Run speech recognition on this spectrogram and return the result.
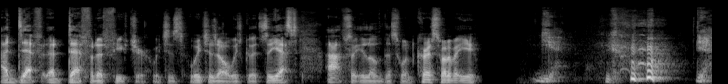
a def- a definite future, which is, which is always good. So yes, absolutely love this one. Chris, what about you? Yeah. yeah.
